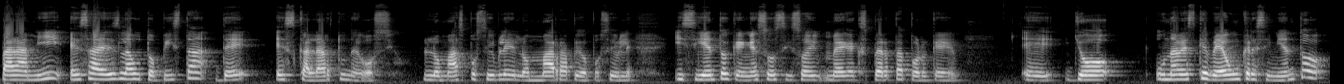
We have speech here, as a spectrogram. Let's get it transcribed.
para mí esa es la autopista de escalar tu negocio lo más posible y lo más rápido posible. Y siento que en eso sí soy mega experta porque eh, yo una vez que veo un crecimiento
